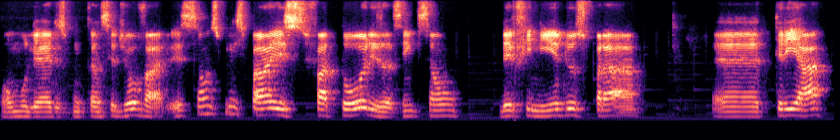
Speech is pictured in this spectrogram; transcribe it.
ou mulheres com câncer de ovário. Esses são os principais fatores assim que são definidos para é, triar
